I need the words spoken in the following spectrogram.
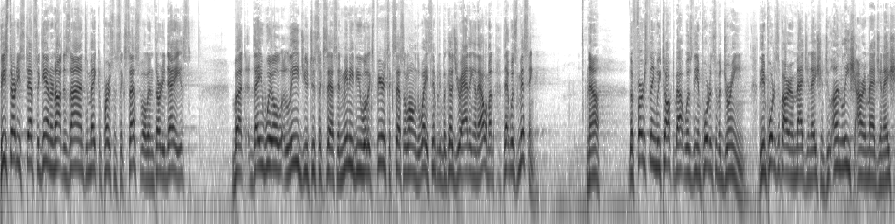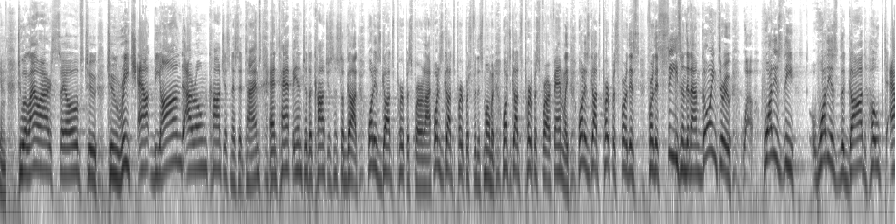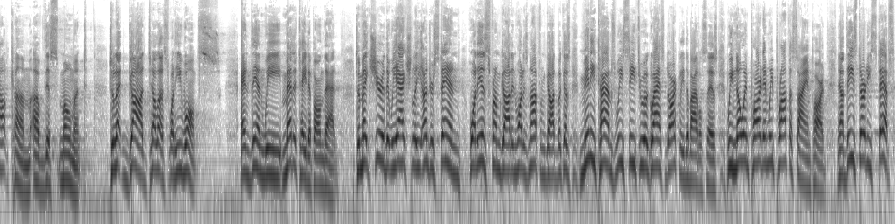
These 30 steps, again, are not designed to make a person successful in 30 days, but they will lead you to success. And many of you will experience success along the way simply because you're adding an element that was missing. Now, the first thing we talked about was the importance of a dream, the importance of our imagination, to unleash our imagination, to allow ourselves to, to reach out beyond our own consciousness at times and tap into the consciousness of God. What is God's purpose for our life? What is God's purpose for this moment? What's God's purpose for our family? What is God's purpose for this, for this season that I'm going through? What is the, what is the God hoped outcome of this moment? To let God tell us what He wants and then we meditate upon that to make sure that we actually understand what is from God and what is not from God because many times we see through a glass darkly, the Bible says. We know in part and we prophesy in part. Now, these 30 steps,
